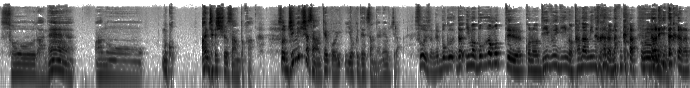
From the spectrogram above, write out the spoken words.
そうだね、あのーまあ、こアンジャッシュさんとか、そう、人力車さん結構よく出てたんだよね、うちら。そうですよね僕だ今僕が持ってるこの DVD の棚見ながらなんかうん誰いたかな、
